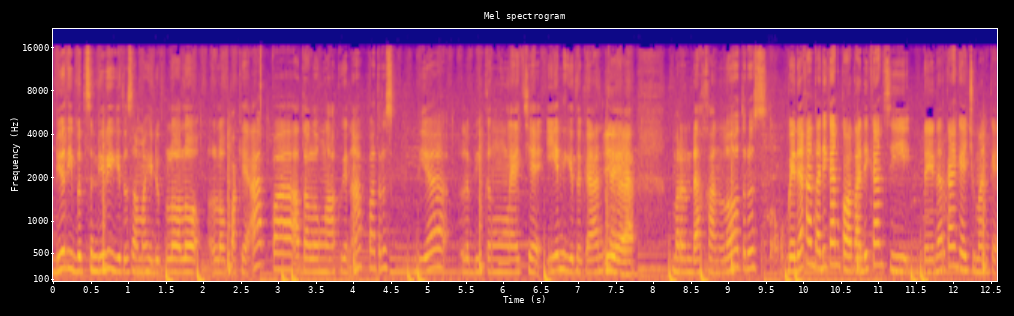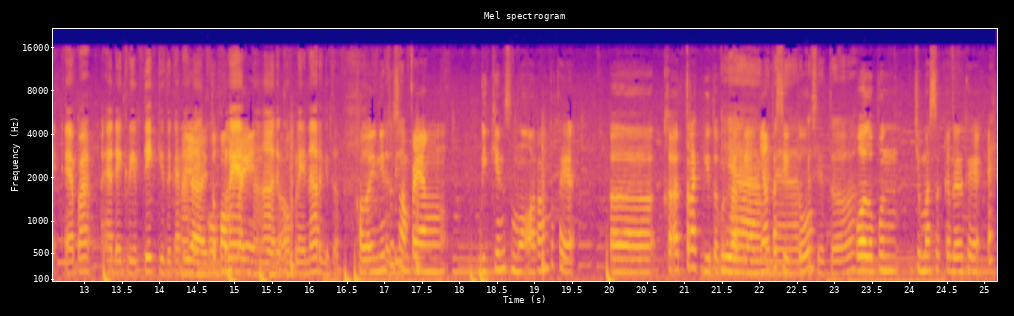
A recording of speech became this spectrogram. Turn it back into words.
dia ribet sendiri gitu sama hidup lo lo lo pakai apa atau lo ngelakuin apa terus dia lebih ke ngelecehin gitu kan Iya. kayak merendahkan lo terus beda kan tadi kan kalau tadi kan si Rainer kan kayak cuman kayak eh, apa ada yang kritik gitu kan ada yang itu komplain komplain nah, ada gitu. komplainer gitu kalau ini tuh Lebih- sampai yang bikin semua orang tuh kayak eh, ke attract gitu perhatiannya situ ke situ walaupun cuma sekedar kayak eh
